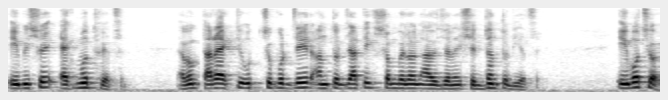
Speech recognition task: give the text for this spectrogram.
এই বিষয়ে একমত হয়েছেন এবং তারা একটি উচ্চ পর্যায়ের আন্তর্জাতিক সম্মেলন আয়োজনের সিদ্ধান্ত নিয়েছে। এই বছর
